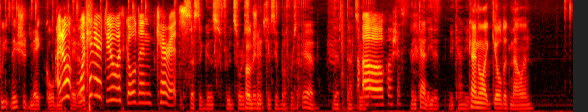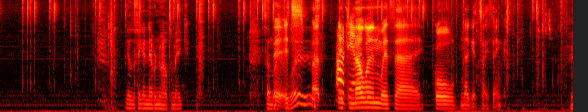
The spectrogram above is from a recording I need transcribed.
We, they should make golden I don't. potatoes. What can you do with golden carrots? It's just a good food source. Maybe it gives you a buff or something. Yeah, that that too. Oh, potions. but you can't eat it. You can't eat Kind of like gilded melon. The other thing I never knew how to make. so I'm like, it's what? uh, Oh it's damn it. melon with uh, gold nuggets, I think. Hmm.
